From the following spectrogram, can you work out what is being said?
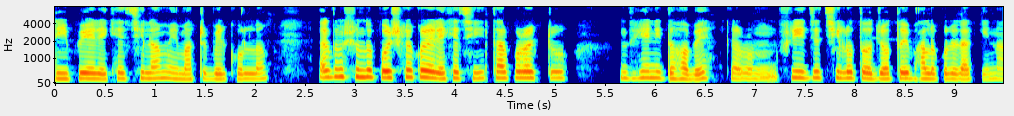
ডিপে রেখেছিলাম, এইমাত্র বের করলাম। একদম সুন্দর পরিষ্কার করে রেখেছি। তারপর একটু ধুয়ে নিতে হবে। কারণ ফ্রিজে ছিল তো যতই ভালো করে রাখি, না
